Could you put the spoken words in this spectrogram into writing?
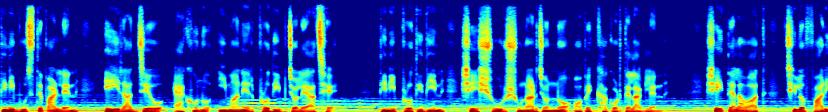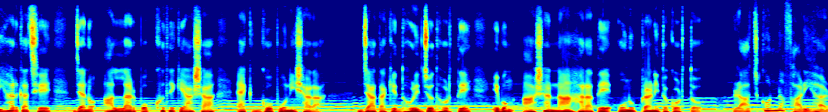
তিনি বুঝতে পারলেন, এই রাজ্যেও এখনও ইমানের প্রদীপ জ্বলে আছে। তিনি প্রতিদিন সেই সুর শোনার জন্য অপেক্ষা করতে লাগলেন। সেই তেলাওয়াত ছিল ফারিহার কাছে যেন আল্লাহর পক্ষ থেকে আসা এক গোপন ইশারা, যা তাকে ধৈর্য ধরতে এবং আশা না হারাতে অনুপ্রাণিত করত। রাজকন্যা ফারিহার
